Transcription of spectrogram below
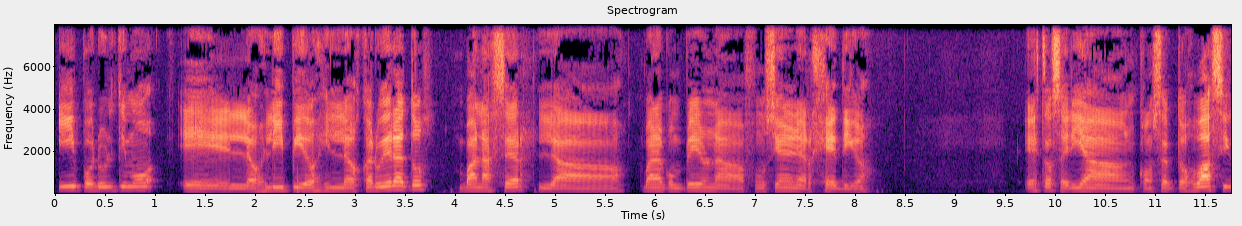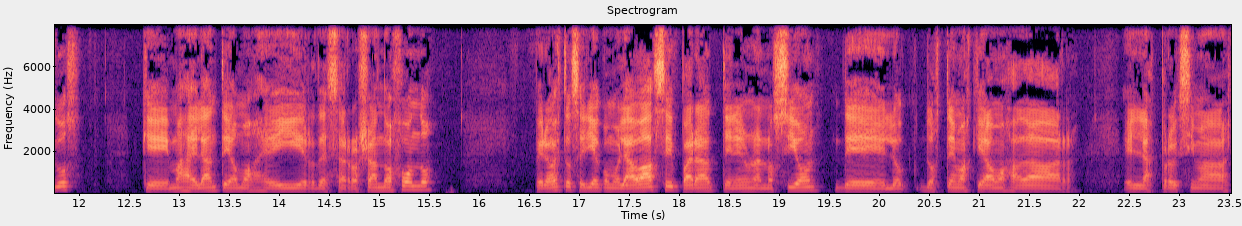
Y por último eh, los lípidos y los carbohidratos van a la van a cumplir una función energética. Estos serían conceptos básicos que más adelante vamos a ir desarrollando a fondo pero esto sería como la base para tener una noción de los temas que vamos a dar en las próximas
